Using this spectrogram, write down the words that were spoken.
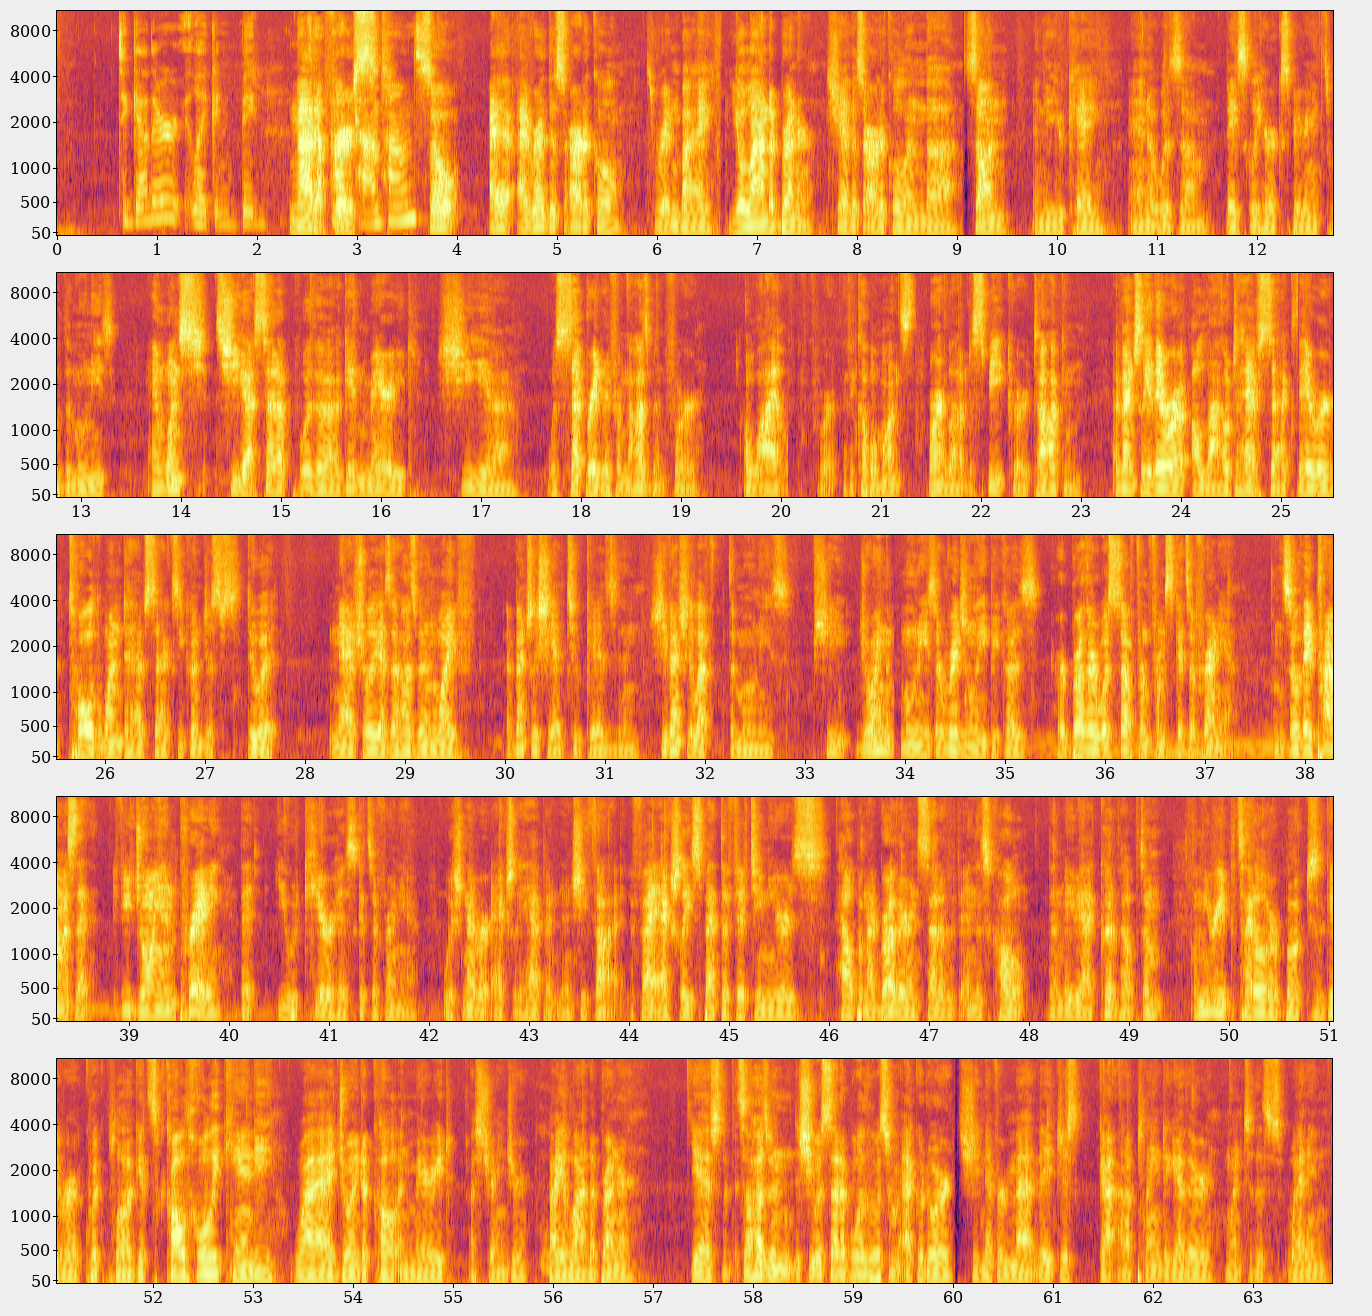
together, like in big not at first compounds? So I I read this article. It's written by Yolanda Brenner. She had this article in the Sun in the UK, and it was um, basically her experience with the Moonies. And once she got set up with uh, getting married, she uh, was separated from the husband for a while, for I think a couple months. weren't allowed to speak or talk, and eventually they were allowed to have sex. They were told when to have sex. You couldn't just do it naturally as a husband and wife. Eventually, she had two kids, and she eventually left the Moonies. She joined the Moonies originally because her brother was suffering from schizophrenia, and so they promised that if you join and pray, that you would cure his schizophrenia, which never actually happened. And she thought, if I actually spent the 15 years helping my brother instead of in this cult, then maybe I could have helped him. Let me read the title of her book just to give her a quick plug. It's called Holy Candy Why I Joined a Cult and Married a Stranger by Yolanda Brenner. Yes, yeah, so husband she was set up with was from Ecuador. She never met. They just got on a plane together, went to this wedding,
